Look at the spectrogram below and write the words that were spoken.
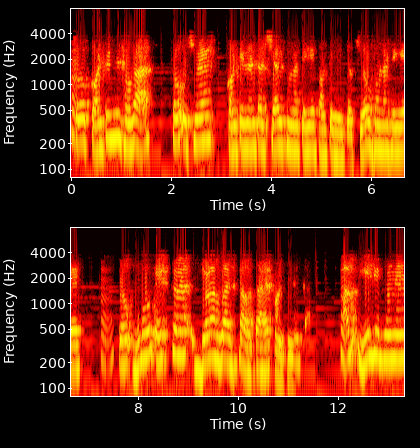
तो कॉन्टिनेंट होगा तो उसमें कॉन्टिनेंटल शेल्फ होना चाहिए कॉन्टिनेंटल स्लोप होना चाहिए। तो वो एक जुड़ा हुआ हिस्सा होता है कॉन्टिनेंट का। अब ये जो उन्होंने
